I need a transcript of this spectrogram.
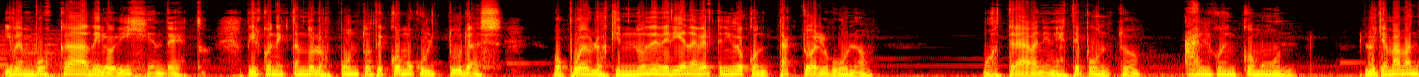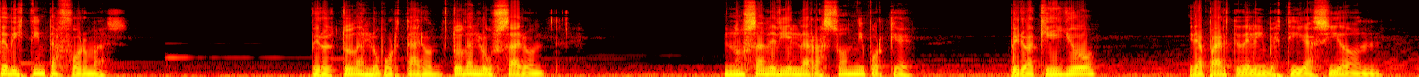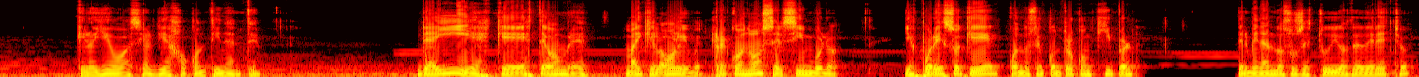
Iba en busca del origen de esto, de ir conectando los puntos de cómo culturas o pueblos que no deberían haber tenido contacto alguno mostraban en este punto algo en común. Lo llamaban de distintas formas pero todas lo portaron, todas lo usaron. No sabe bien la razón ni por qué, pero aquello era parte de la investigación que lo llevó hacia el viejo continente. De ahí es que este hombre, Michael Olive, reconoce el símbolo, y es por eso que cuando se encontró con Keeper, terminando sus estudios de derecho,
